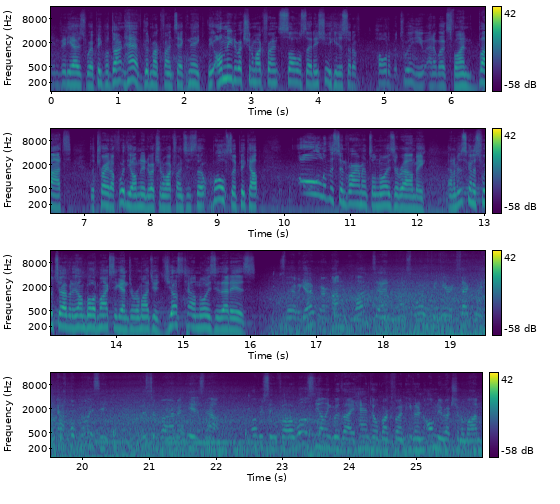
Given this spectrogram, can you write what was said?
in, in videos where people don't have good microphone technique. The omnidirectional microphone solves that issue. You can just sort of hold it between you and it works fine. But the trade-off with the omnidirectional microphones is that it will also pick up all of this environmental noise around me. And I'm just going to switch over to the onboard mics again to remind you just how noisy that is. So there we go, we're unplugged and once more you can hear exactly how noisy this environment is. Now, obviously if I was dealing with a handheld microphone, even an omnidirectional one,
